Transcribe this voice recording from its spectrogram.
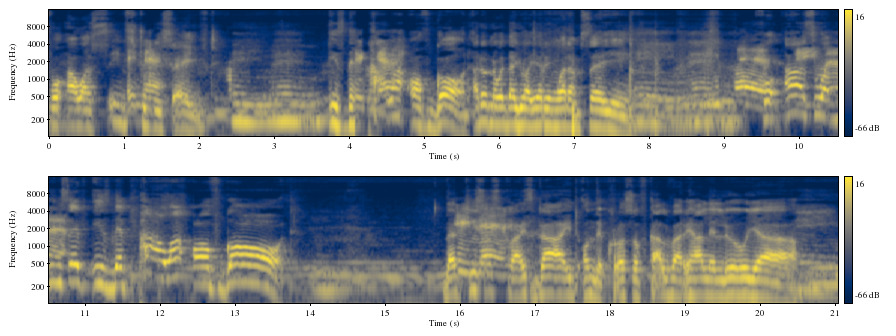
for our sins to be saved. Amen. Is the Amen. power of God. I don't know whether you are hearing what I'm saying. Amen. For us who are being saved is the power of God. That Amen. Jesus Christ died on the cross of Calvary. Hallelujah. Amen.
